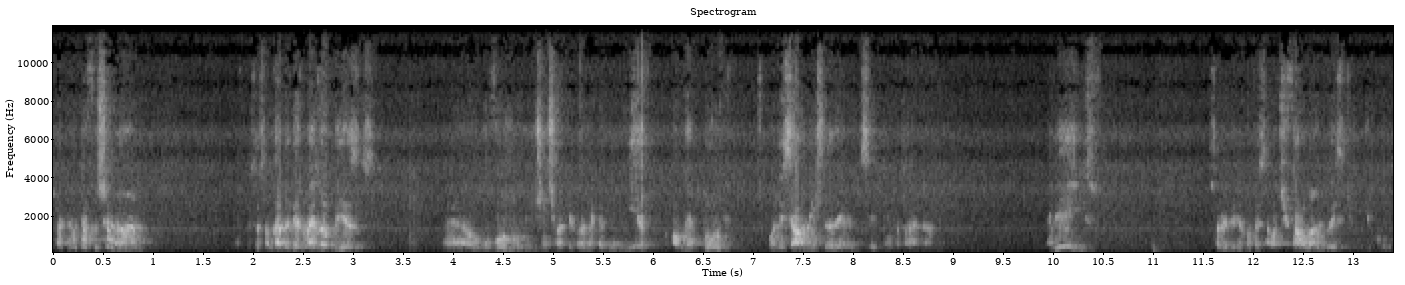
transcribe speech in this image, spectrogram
Só que não está funcionando. As pessoas são cada vez mais obesas. É, o volume de gente matriculada na academia aumentou exponencialmente da década de 70 para cá. É isso. Deveria começar te falando esse tipo de coisa.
